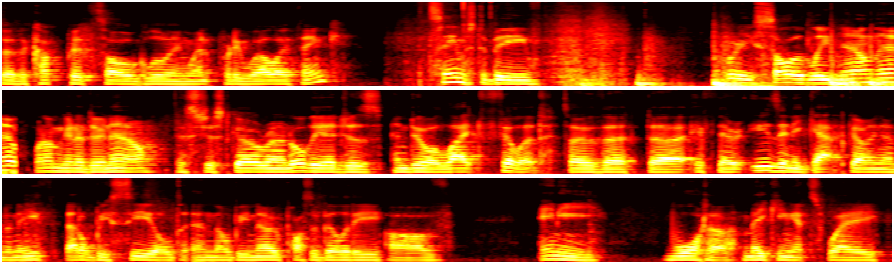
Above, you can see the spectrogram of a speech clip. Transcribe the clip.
So the cockpit sole gluing went pretty well, I think. It seems to be pretty solidly down there. What I'm going to do now is just go around all the edges and do a light fillet so that uh, if there is any gap going underneath, that'll be sealed and there'll be no possibility of any water making its way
